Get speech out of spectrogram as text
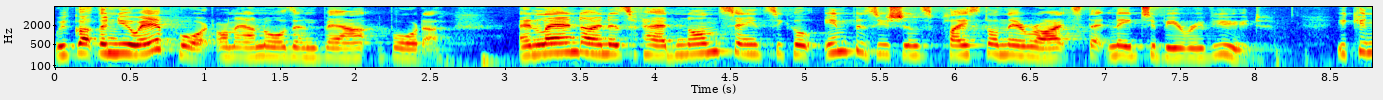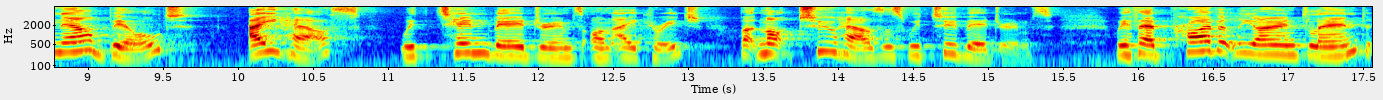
We've got the new airport on our northern border, and landowners have had nonsensical impositions placed on their rights that need to be reviewed. You can now build a house with 10 bedrooms on acreage, but not two houses with two bedrooms. We've had privately owned land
